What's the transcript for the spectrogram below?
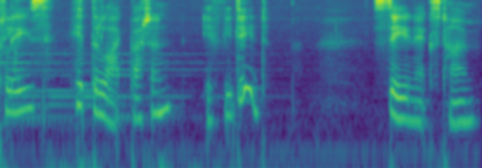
Please hit the like button if you did. See you next time.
